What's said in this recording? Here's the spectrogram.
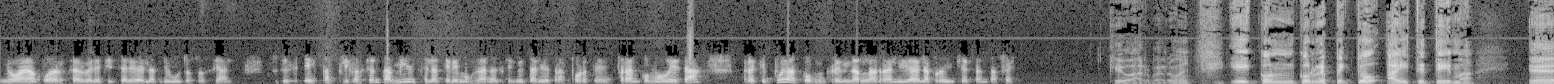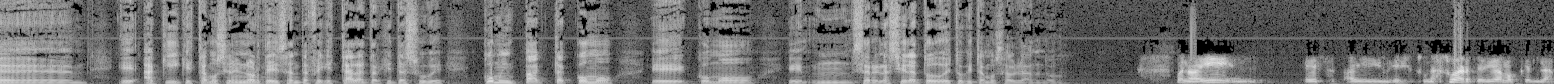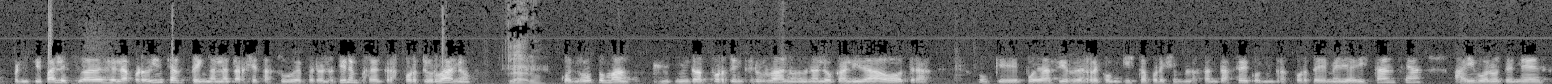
no van a poder ser beneficiarios del atributo social. Entonces, esta explicación también se la queremos dar al secretario de Transporte, Franco Mogueta, para que pueda comprender la realidad de la provincia de Santa Fe. Qué bárbaro. ¿eh? eh con, con, respecto a este tema, eh, eh, aquí que estamos en el norte de Santa Fe, que está la tarjeta SUBE, ¿cómo impacta, cómo, cómo mm, se relaciona todo esto que estamos hablando? Bueno, ahí es, es una suerte, digamos, que las principales ciudades de la provincia tengan la tarjeta SUBE, pero lo tienen para el transporte urbano. Claro. Cuando vos tomás un transporte interurbano de una localidad a otra, o que puedas ir de Reconquista, por ejemplo, a Santa Fe con un transporte de media distancia, ahí vos no tenés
